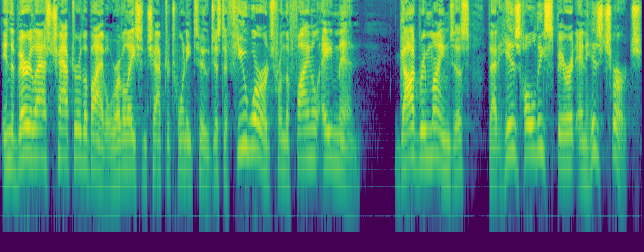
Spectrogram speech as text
In the very last chapter of the Bible, Revelation chapter 22, just a few words from the final Amen, God reminds us that His Holy Spirit and His church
